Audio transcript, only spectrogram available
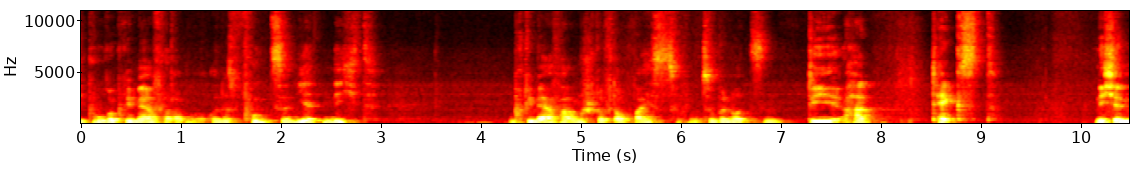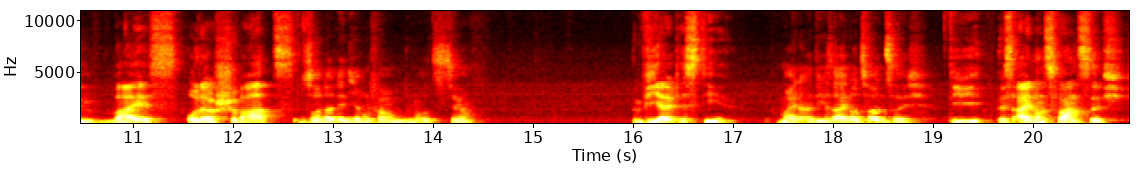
die pure Primärfarbe. Und es funktioniert nicht, Primärfarbenschrift auf weiß zu, zu benutzen. Die hat Text nicht in weiß oder schwarz. Sondern in ihren Farben benutzt, ja. Wie alt ist die? Meine, die ist 21. Die ist 21.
